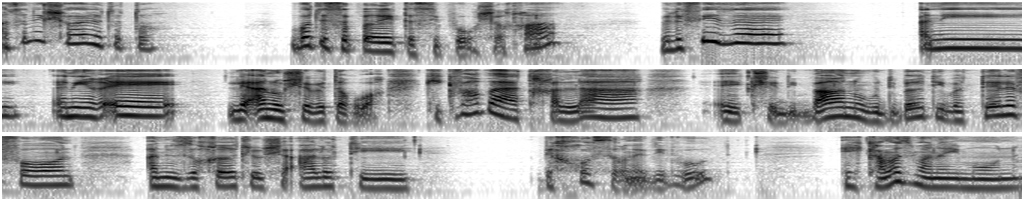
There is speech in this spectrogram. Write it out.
אז אני שואלת אותו, בוא תספר לי את הסיפור שלך, ולפי זה אני, אני אראה לאן נושבת הרוח. כי כבר בהתחלה, אה, כשדיברנו, הוא דיבר איתי בטלפון, אני זוכרת שהוא שאל אותי בחוסר נדיבות, אה, כמה זמן האימון?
